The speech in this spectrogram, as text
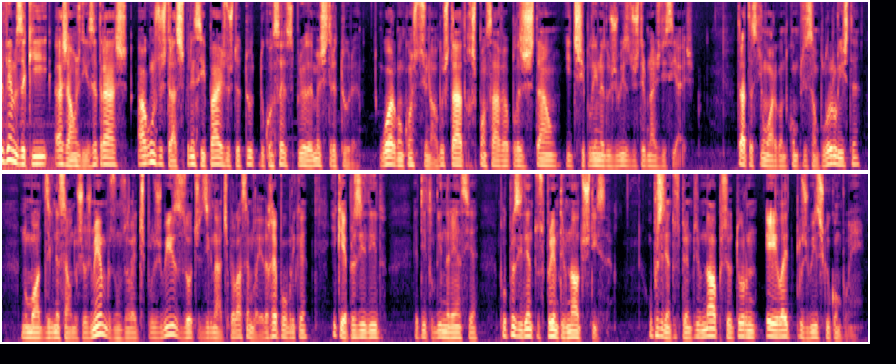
Descrevemos aqui, há já uns dias atrás, alguns dos traços principais do Estatuto do Conselho Superior da Magistratura, o órgão constitucional do Estado responsável pela gestão e disciplina dos juízes dos tribunais judiciais. Trata-se de um órgão de composição pluralista, no modo de designação dos seus membros, uns eleitos pelos juízes, outros designados pela Assembleia da República, e que é presidido, a título de inerência, pelo Presidente do Supremo Tribunal de Justiça. O Presidente do Supremo Tribunal, por seu turno, é eleito pelos juízes que o compõem.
